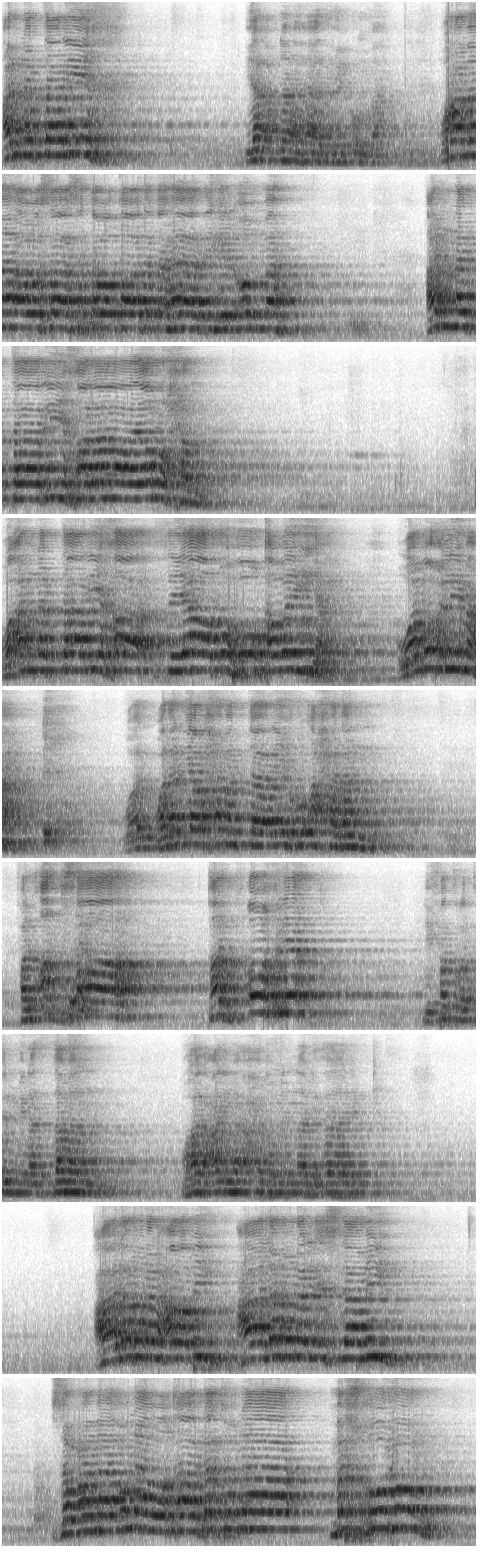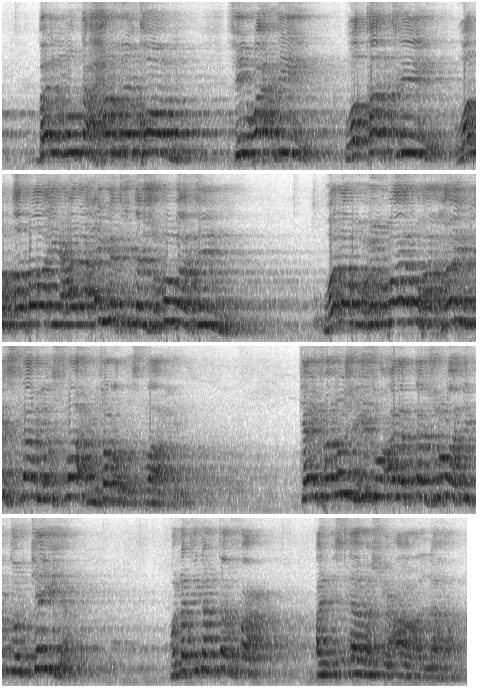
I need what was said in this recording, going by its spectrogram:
أن التاريخ يا أبناء هذه الأمة وعماء وساسة وقادة هذه الأمة أن التاريخ لا يرحم وأن التاريخ سياطه قوية ومؤلمة. ولن يرحم التاريخ أحدا. فالأقصى قد أغلق لفترة من الزمن. وهل علم أحد منا بذلك؟ عالمنا العربي عالمنا الإسلامي زعماؤنا وقادتنا مشغولون بل متحرقون في وعد وقتل والقضاء على أي تجربة ولو عنوانها غير إسلامي إصلاح إصلاحي كيف نجهز على التجربة التركية والتي لم ترفع الإسلام شعارا لها؟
